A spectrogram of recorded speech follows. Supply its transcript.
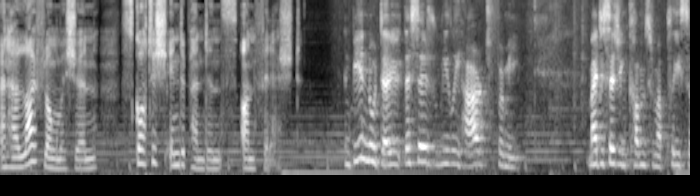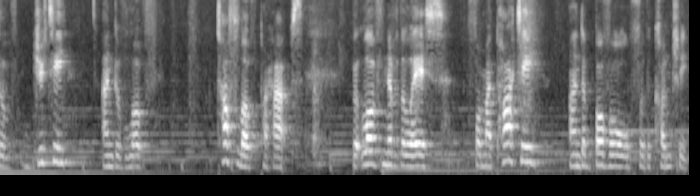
and her lifelong mission, Scottish independence, unfinished. And be in no doubt, this is really hard for me. My decision comes from a place of duty and of love. Tough love, perhaps, but love nevertheless for my party and above all for the country.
